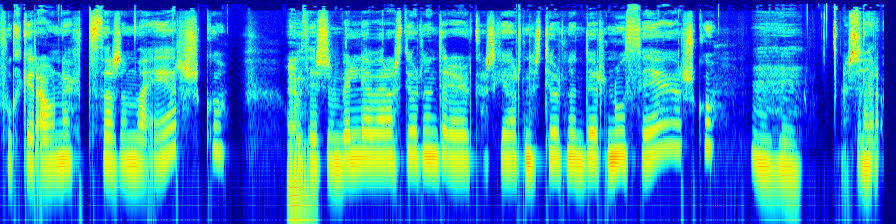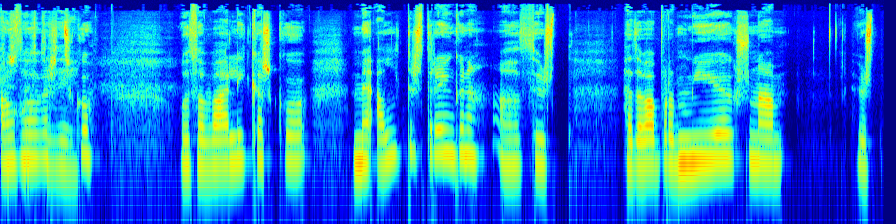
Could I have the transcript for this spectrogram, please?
fólk er ánægt þar sem það er sko og Einmitt. þeir sem vilja vera stjórnandir eru kannski orðin stjórnandir nú þegar sko Mm -hmm. Sem er áhugavert sko og það var líka sko með aldurstreyinguna að þú veist, þetta var bara mjög svona þú veist,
